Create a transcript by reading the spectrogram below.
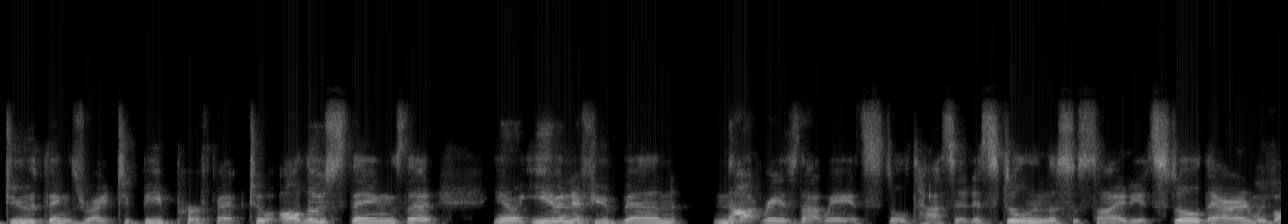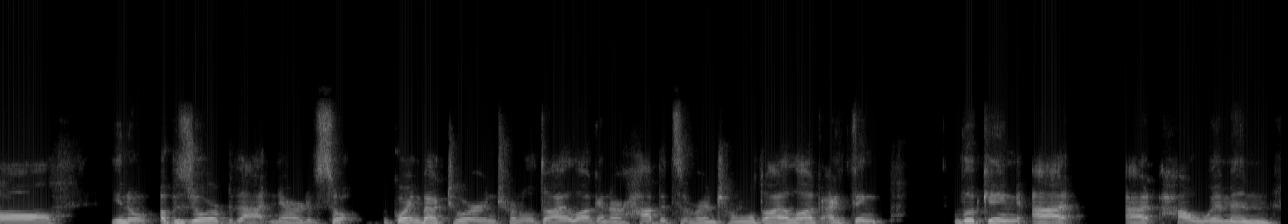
do things right to be perfect to all those things that you know even if you've been not raised that way it's still tacit. It's still in the society. It's still there. And we've all you know absorbed that narrative. So going back to our internal dialogue and our habits of our internal dialogue i think looking at at how women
